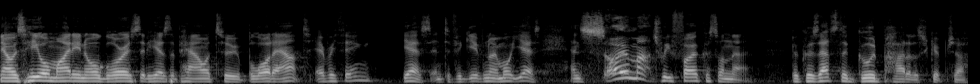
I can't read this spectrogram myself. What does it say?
Now, is he almighty and all glorious that he has the power to blot out everything? Yes. And to forgive no more? Yes. And so much we focus on that because that's the good part of the scripture.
